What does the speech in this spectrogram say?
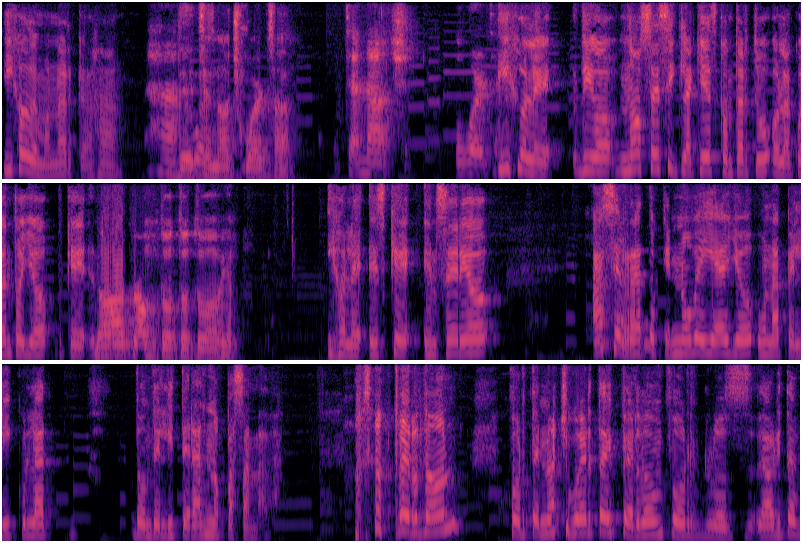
Hijo de Monarca, ajá. Ajá. de Tenoch Huerta. Tenoch Huerta. Híjole, digo, no sé si la quieres contar tú o la cuento yo, que No, tú, tú, tú, tú, obvio. híjole, es que en serio, hace rato que no veía yo una película donde literal no pasa nada. O sea, perdón por Tenoch Huerta y perdón por los. Ahorita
